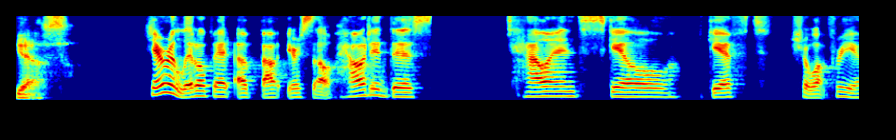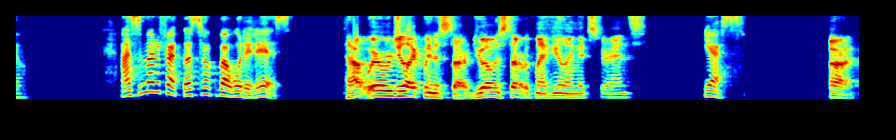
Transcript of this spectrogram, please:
Yes. Share a little bit about yourself. How did this talent, skill, gift show up for you? As a matter of fact, let's talk about what it is. How, where would you like me to start? Do you want me to start with my healing experience? Yes. All right.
